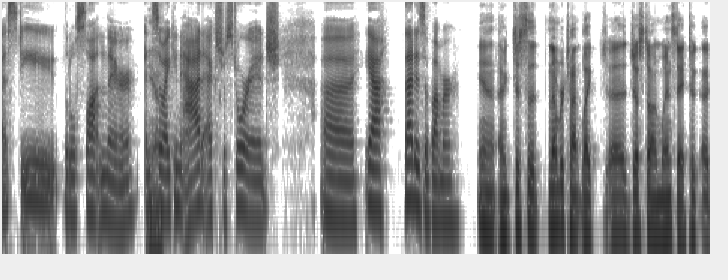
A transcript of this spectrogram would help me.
SD little slot in there, and yeah. so I can add extra storage. Uh, yeah, that is a bummer. Yeah, I mean, just the number of times, like uh, just on Wednesday, I took. Uh,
